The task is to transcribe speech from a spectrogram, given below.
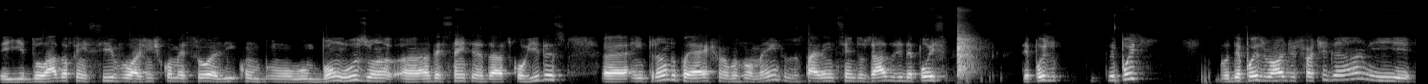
E do lado ofensivo, a gente começou ali com um bom uso uh, under center das corridas, uh, entrando play action em alguns momentos, os Tyrants sendo usados e depois, depois, depois, depois Roger shotgun e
